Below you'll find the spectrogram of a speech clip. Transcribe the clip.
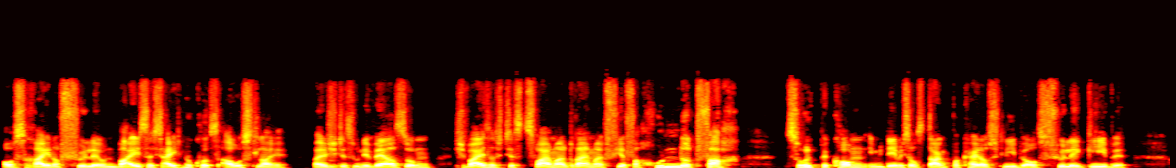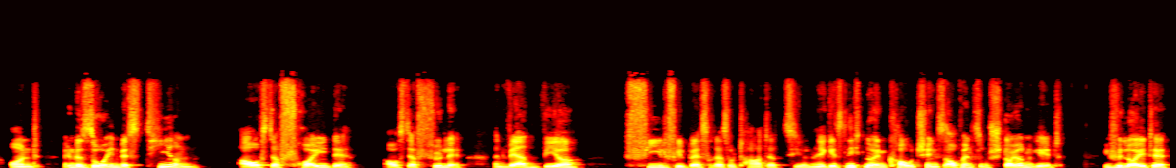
aus reiner Fülle und weiß, dass ich eigentlich nur kurz ausleihe, weil ich mhm. das Universum, ich weiß, dass ich das zweimal, dreimal, vierfach, hundertfach zurückbekommen, indem ich es aus Dankbarkeit, aus Liebe, aus Fülle gebe. Und wenn wir so investieren aus der Freude, aus der Fülle, dann werden wir viel, viel bessere Resultate erzielen. Und hier geht es nicht nur in Coachings, auch wenn es um Steuern geht. Wie viele Leute,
